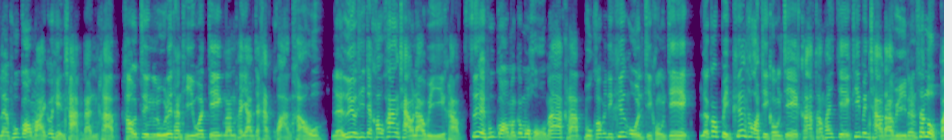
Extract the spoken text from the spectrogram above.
และผู้กองไม้ก็เห็นฉากนั้นครับ เขาจึงรู้ได้ทันทีว่าเจคนั้นพยายามจะขัดขวางเขา และเลือกที่จะเข้าข้างชาวนาวีครับ ซึ่งไอ้ผู้กองมันก็โมโหมากครับ บุกเข้าไปที่เครื่องโอนจิตของเจค แล้วก็ปิดเครื่องถอดจิตของเจคครับทำให้เจคที่เป็นชาวนาวีนั้นสลบไป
